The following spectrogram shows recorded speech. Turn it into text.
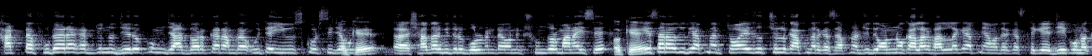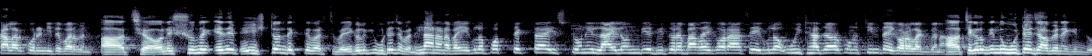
খাটটা ফুটায় রাখার জন্য যেরকম যা দরকার আমরা ওইটাই ইউজ করছি। যেমন সাদার ভিতরে গোল্ডেনটা অনেক সুন্দর Okay. এছাড়াও যদি আপনার চয়েস হচ্ছে লোক আপনার কাছে আপনার যদি অন্য কালার ভালো লাগে আপনি আমাদের কাছ থেকে যে কোনো কালার করে নিতে পারবেন। আচ্ছা অনেক সুন্দর। এদের স্টোন দেখতে পাচ্ছি ভাই এগুলো কি উঠে যাবে না না না ভাই এগুলো প্রত্যেকটা স্টোনি লাইলন দিয়ে ভিতরে বাধাই করা আছে এগুলো উইঠা যাওয়ার কোনো চিন্তাই করা লাগবে না। আচ্ছা এগুলো কিন্তু উঠে যাবে না কিন্তু।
